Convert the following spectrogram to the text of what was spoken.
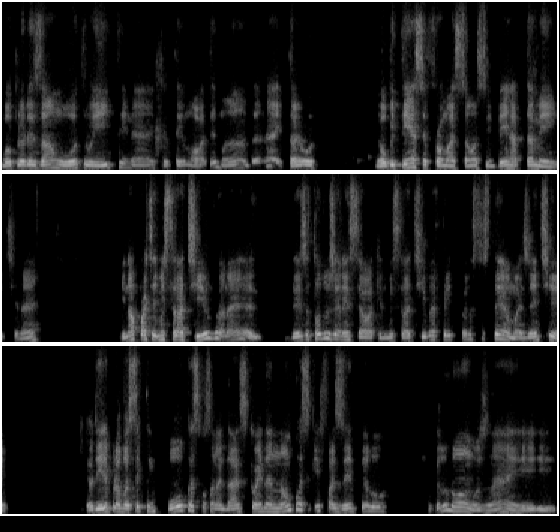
vou priorizar um outro item, né, que eu tenho maior demanda, né? Então eu, eu obtenho essa informação assim bem rapidamente, né? E na parte administrativa, né, desde todo o gerencial administrativo é feito pelo sistema. A gente eu diria para você que tem poucas funcionalidades que eu ainda não consegui fazer pelo pelo Nomos, né? E,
